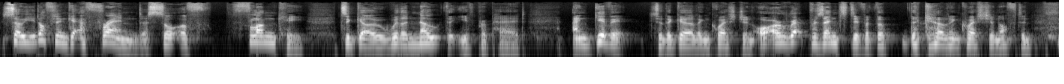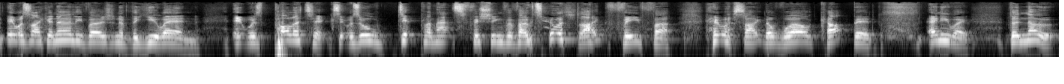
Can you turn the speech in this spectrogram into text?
So you'd often get a friend, a sort of flunky, to go with a note that you've prepared and give it to the girl in question or a representative of the, the girl in question often. It was like an early version of the UN. It was politics. It was all diplomats fishing for votes. It was like FIFA. It was like the World Cup bid. Anyway, the note.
